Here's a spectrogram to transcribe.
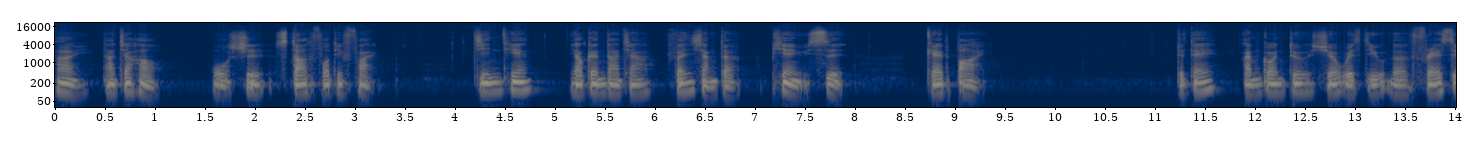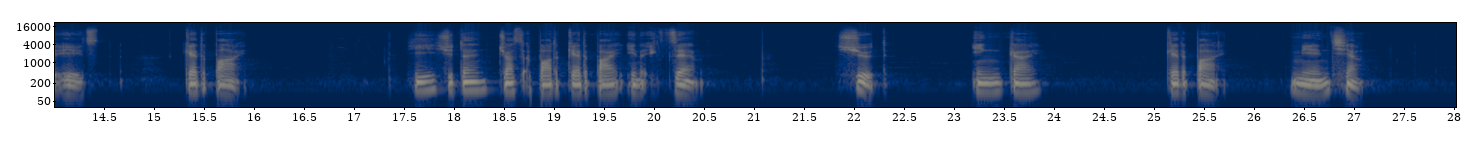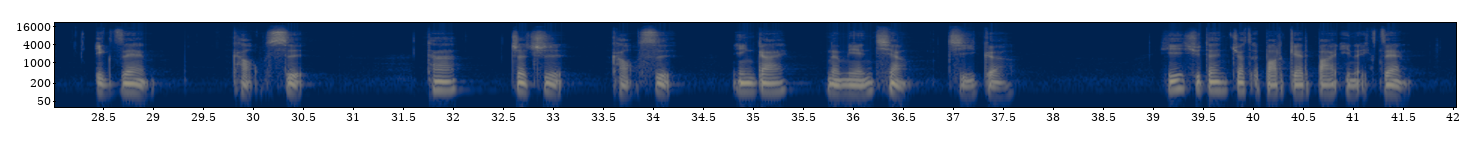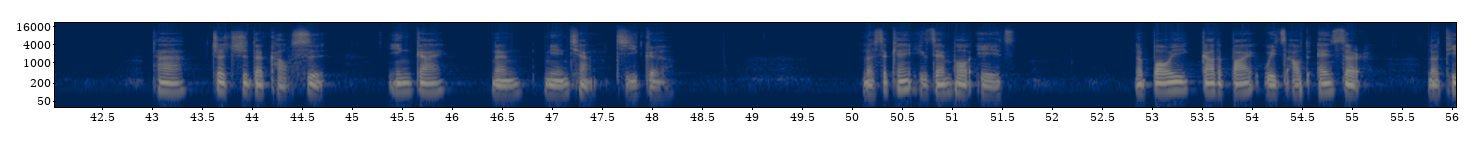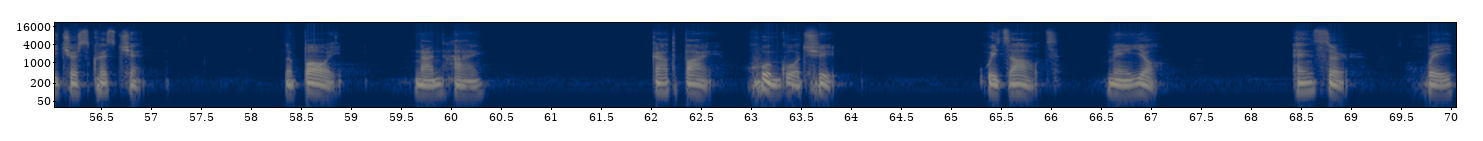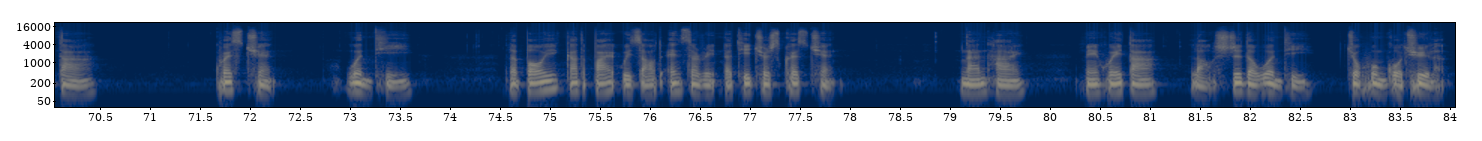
嗨，大家好，我是 Start Forty Five。今天要跟大家分享的片语是 get by。Today I'm going to share with you the phrase is get by. He shouldn't just about get by in the exam. Should 应该 get by 勉强 exam 考试，他这次考试应该能勉强及格。He shouldn't just about get by in the exam。他这次的考试应该能勉强及格。The second example is the boy got by without answer the teacher's question. The boy 男孩，got by 混过去，without 没有，answer 回答，question 问题。The boy got by without answering the teacher's question。男孩没回答老师的问题就混过去了。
